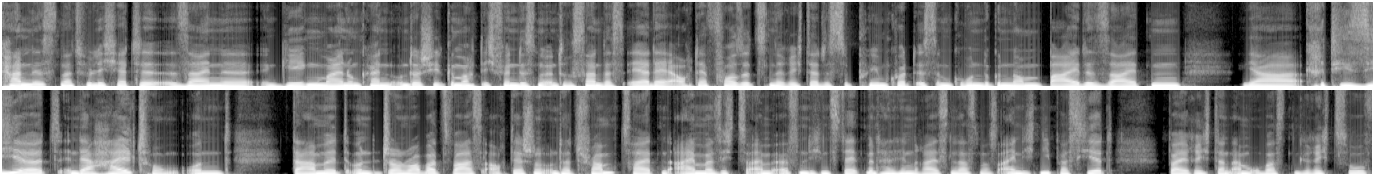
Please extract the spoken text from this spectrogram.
kann es. Natürlich hätte seine Gegenmeinung keinen Unterschied gemacht. Ich finde es nur interessant, dass er, der auch der Vorsitzende Richter des Supreme Court ist, im Grunde genommen beide Seiten ja kritisiert in der Haltung und damit, und John Roberts war es auch, der schon unter Trump-Zeiten einmal sich zu einem öffentlichen Statement hinreißen lassen, was eigentlich nie passiert bei Richtern am obersten Gerichtshof,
